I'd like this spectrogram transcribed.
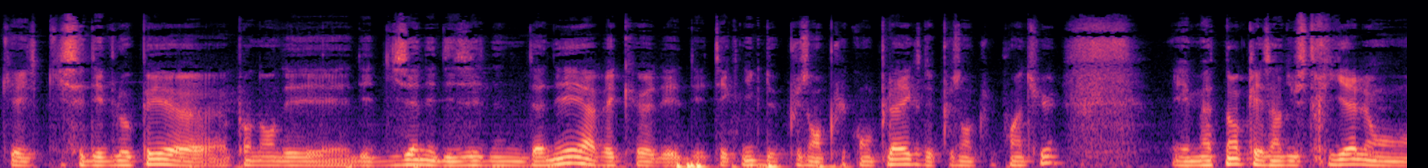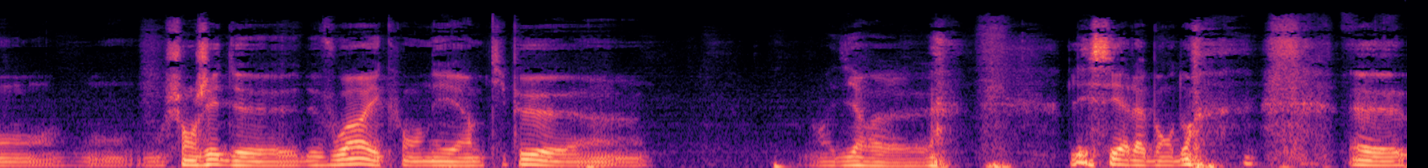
qui, qui s'est développé pendant des, des, dizaines et des dizaines d'années avec des, des, techniques de plus en plus complexes, de plus en plus pointues. Et maintenant que les industriels ont, ont changé de, de voie et qu'on est un petit peu, on va dire, laissé à l'abandon. euh,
